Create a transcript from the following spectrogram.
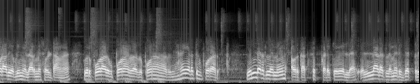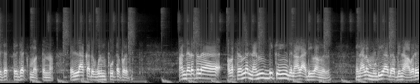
ஓடாது அப்படின்னு எல்லாருமே சொல்லிட்டாங்க. இவர் போராடு போராடுறாரு போராடுறாரு. நிறைய இடத்துக்கு போகிறாரு எந்த இடத்துலையுமே அவருக்கு அக்செப்ட் கிடைக்கவே இல்லை. எல்லா இடத்துலையுமே ரிஜெக்ட் ரிஜெக்ட் ரிஜெக்ட் மட்டும்தான். எல்லா கதவுகளும் பூட்டப்படுது. அந்த இடத்துல அவர்கிட்ட இருந்த நம்பிக்கையும் இதனால் அடி வாங்குது. என்னால் முடியாது அப்படின்னு அவரே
